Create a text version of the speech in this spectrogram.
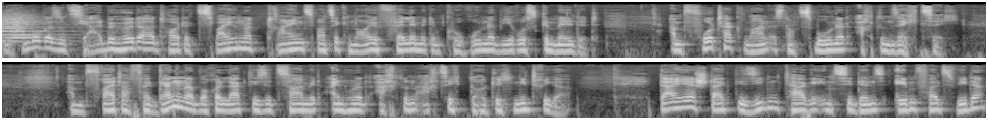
Die Hamburger Sozialbehörde hat heute 223 neue Fälle mit dem Coronavirus gemeldet. Am Vortag waren es noch 268. Am Freitag vergangener Woche lag diese Zahl mit 188 deutlich niedriger. Daher steigt die 7-Tage-Inzidenz ebenfalls wieder,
